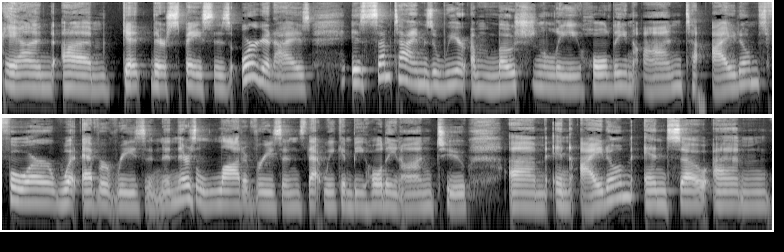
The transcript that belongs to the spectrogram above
and um, get their spaces organized is sometimes we're emotionally holding on to items for whatever reason. And there's a lot of reasons that we can be holding on to um, an item. And so um,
